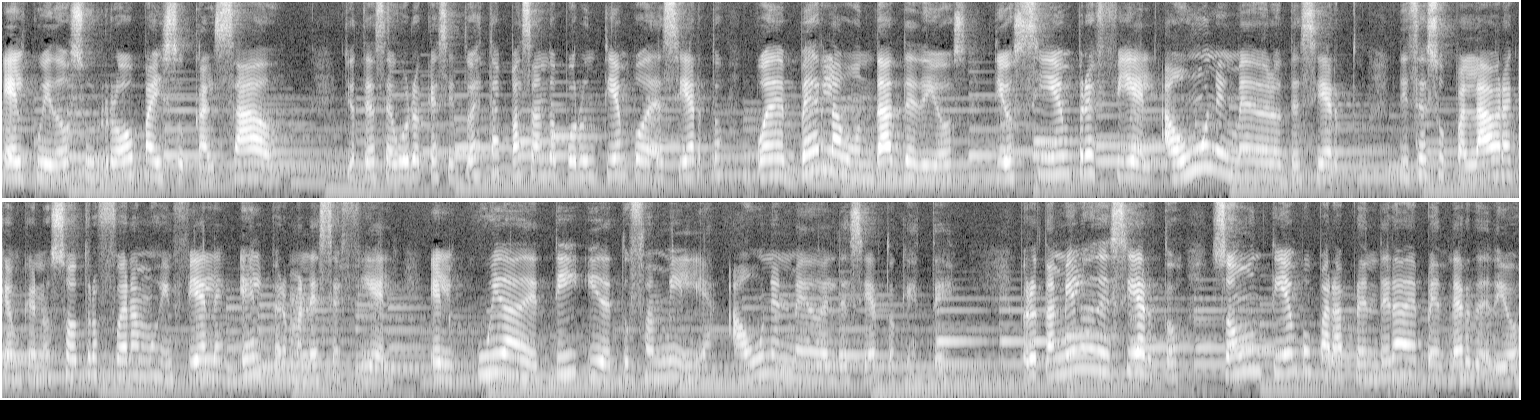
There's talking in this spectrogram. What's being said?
Él cuidó su ropa y su calzado. Yo te aseguro que si tú estás pasando por un tiempo de desierto, puedes ver la bondad de Dios. Dios siempre fiel, aún en medio de los desiertos. Dice su palabra que aunque nosotros fuéramos infieles, Él permanece fiel. Él cuida de ti y de tu familia, aún en medio del desierto que estés. Pero también los desiertos son un tiempo para aprender a depender de Dios.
